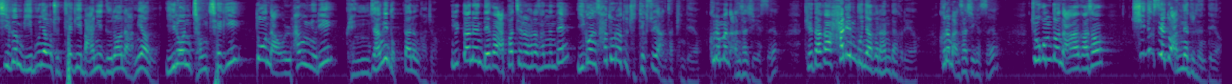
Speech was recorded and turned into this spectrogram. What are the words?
지금 미분양 주택이 많이 늘어나면 이런 정책이 또 나올 확률이 굉장히 높다는 거죠. 일단은 내가 아파트를 하나 샀는데 이건 사더라도 주택수에 안 잡힌대요. 그러면 안 사시겠어요? 게다가 할인 분양을 한다 그래요. 그럼 안 사시겠어요? 조금 더 나아가서 취득세도 안 내도 된대요.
